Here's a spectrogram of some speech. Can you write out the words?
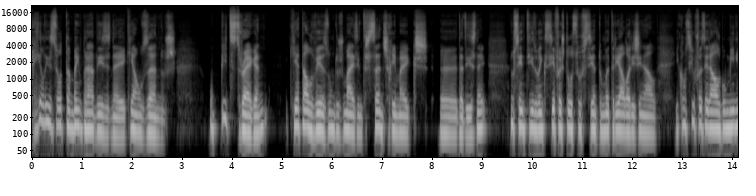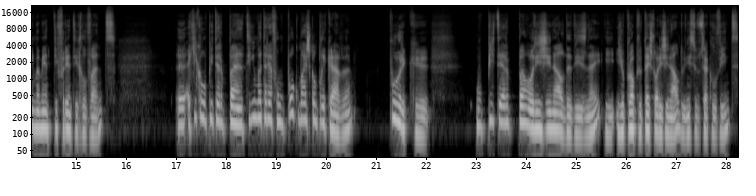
realizou também para a Disney, aqui há uns anos, o Pete's Dragon, que é talvez um dos mais interessantes remakes uh, da Disney, no sentido em que se afastou o suficiente do material original e conseguiu fazer algo minimamente diferente e relevante. Uh, aqui com o Peter Pan tinha uma tarefa um pouco mais complicada, porque o Peter Pan original da Disney e, e o próprio texto original do início do século XX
